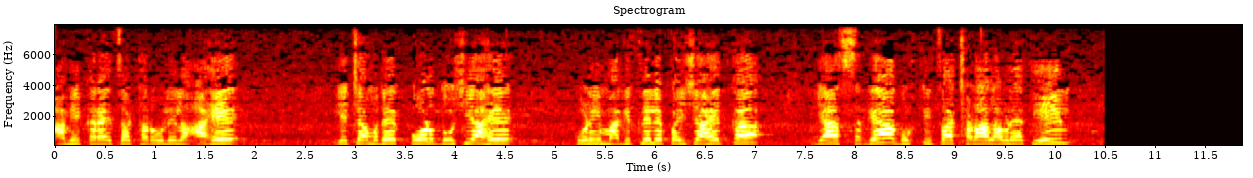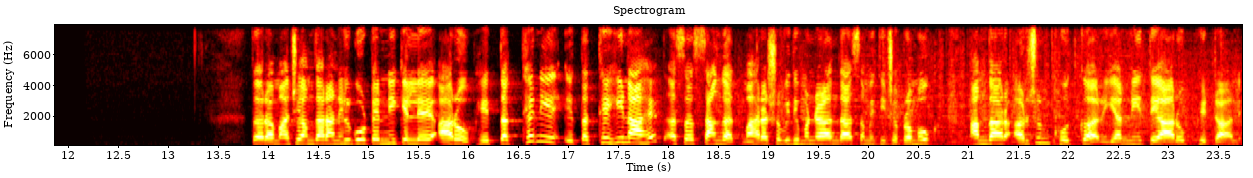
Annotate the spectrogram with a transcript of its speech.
आम्ही करायचं ठरवलेलं आहे. याच्यामध्ये कोण दोषी आहे? कोणी मागितलेले पैसे आहेत का? या सगळ्या गोष्टीचा छडा लावण्यात येईल. तर माजी आमदार अनिल गोटेंनी केलेले आरोप हे तथ्यनी तथ्यहीन आहेत असं सांगत महाराष्ट्र विधिमंडळ अंदाज समितीचे प्रमुख आमदार अर्जुन खोतकर यांनी ते आरोप फेटाळले.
